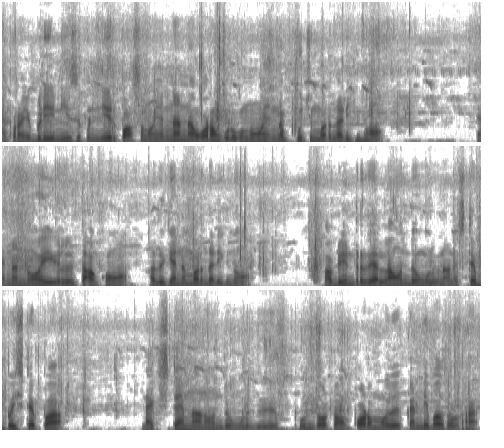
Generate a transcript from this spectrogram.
அப்புறம் எப்படி நீசு நீர் பாசனம் என்னென்ன உரம் கொடுக்கணும் என்ன பூச்சி மருந்து அடிக்கணும் என்ன நோய்கள் தாக்கும் அதுக்கு என்ன மருந்து அடிக்கணும் அப்படின்றது எல்லாம் வந்து உங்களுக்கு நான் ஸ்டெப் பை ஸ்டெப்பாக நெக்ஸ்ட் டைம் நான் வந்து உங்களுக்கு பூந்தோட்டம் போடும்போது கண்டிப்பாக சொல்கிறேன்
